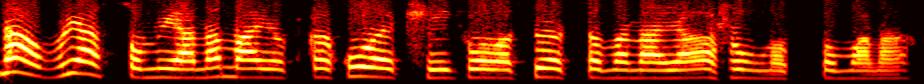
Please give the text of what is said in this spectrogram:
Nämä on viattomia nämä, jotka kuleksii tuolla työttömänä ja asunnottomana.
